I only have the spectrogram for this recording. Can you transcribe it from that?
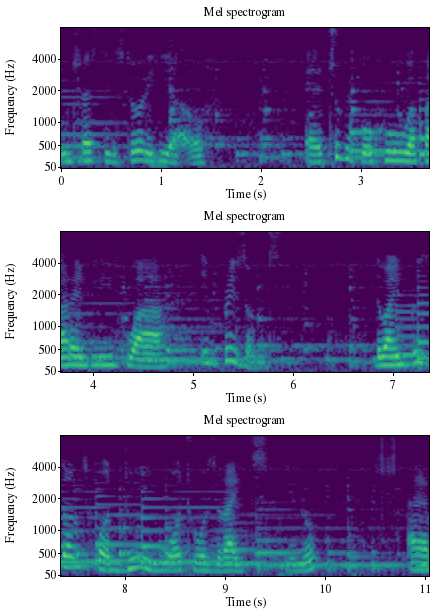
interesting story here of uh, two people who apparently were imprisoned. They were imprisoned for doing what was right, you know, uh,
